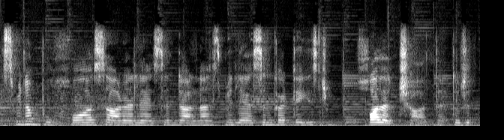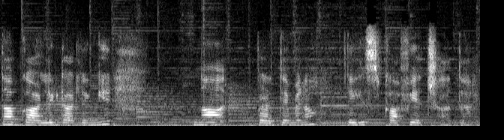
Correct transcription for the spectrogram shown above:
इसमें ना बहुत सारा लहसुन डालना इसमें लहसुन का टेस्ट बहुत अच्छा आता है। तो जितना आप गार्लिक डालेंगे उतना भरते में ना टेस्ट काफ़ी अच्छा आता है।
